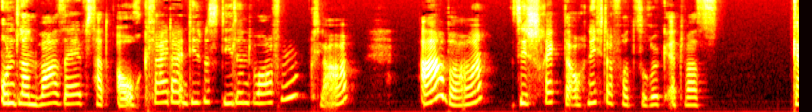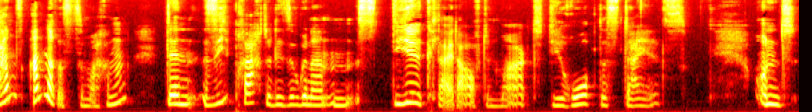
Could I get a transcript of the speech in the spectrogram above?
Und Lanois selbst hat auch Kleider in diesem Stil entworfen, klar. Aber sie schreckte auch nicht davor zurück, etwas ganz anderes zu machen, denn sie brachte die sogenannten Stilkleider auf den Markt, die Robe des Styles. Und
